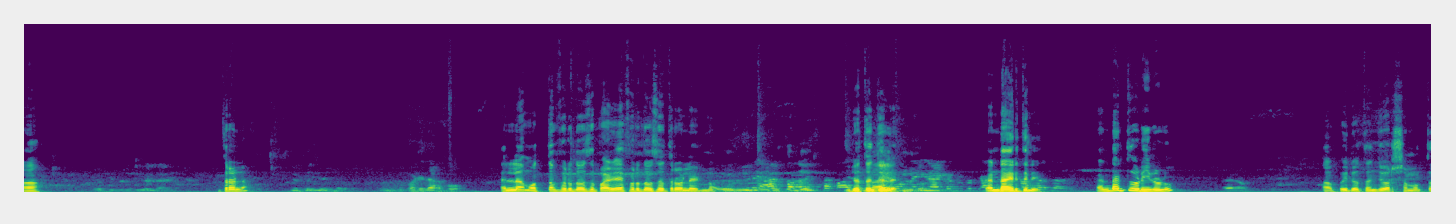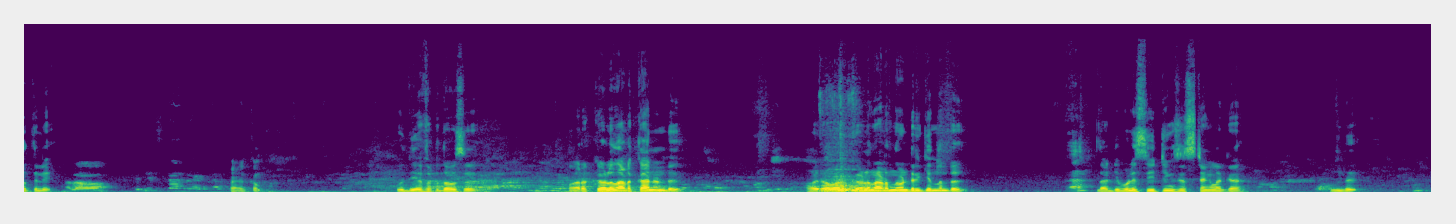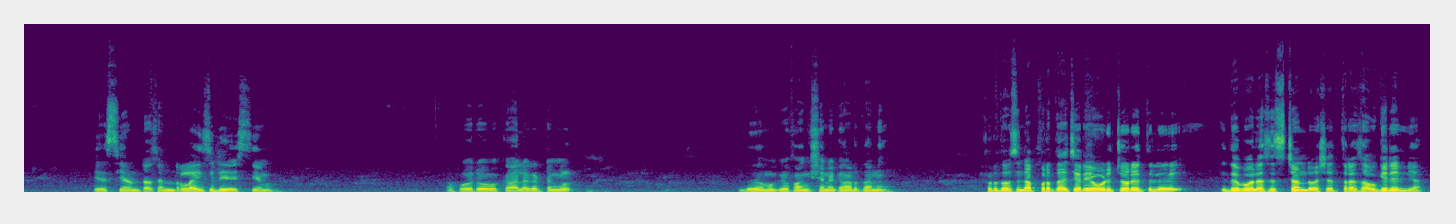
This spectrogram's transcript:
ആ. എത്ര അല്ല അല്ല മൊത്തം ഫിർദോസ് പഴയ ഫിർദോസ് എത്ര കൊല്ലായിരുന്നു? ഇരുപത്തഞ്ചല്ലേ? രണ്ടായിരത്തിൽ. രണ്ടായിരത്തി തുടങ്ങിയിട്ടുള്ളൂ? അപ്പോൾ ഇരുപത്തഞ്ച് വർഷം മൊത്തത്തിൽ. പഴക്കം. പുതിയ ഫിർദോസ് വർക്കുകൾ നടക്കാനുണ്ട്. ഓരോ വർക്കുകൾ നടന്നുകൊണ്ടിരിക്കുന്നുണ്ട്. അടിപൊളി സീറ്റിംഗ് സിസ്റ്റങ്ങളൊക്കെ ഉണ്ട്. എ സി ആണ് കേട്ടോ സെൻട്രലൈസ്ഡ് എ സി ആണ്. അപ്പോൾ ഓരോ കാലഘട്ടങ്ങൾ ഇത് നമുക്ക് ഫങ്ഷനൊക്കെ നടത്താൻ ഫിർദോസിന്റെ അപ്പുറത്തെ ചെറിയ ഓഡിറ്റോറിയത്തിൽ ഇതുപോലെ സിസ്റ്റം ഉണ്ട് പക്ഷേ എത്ര സൗകര്യമില്ല.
